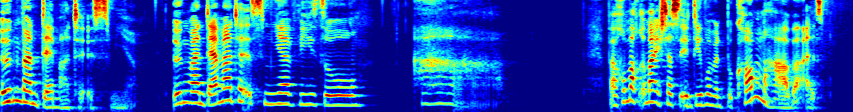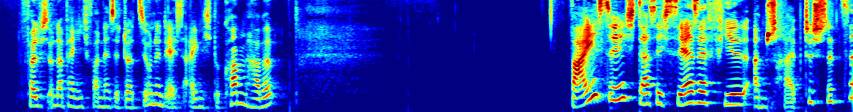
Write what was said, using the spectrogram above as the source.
Irgendwann dämmerte es mir. Irgendwann dämmerte es mir wie so, ah, warum auch immer ich das in dem Moment bekommen habe, als völlig unabhängig von der Situation, in der ich es eigentlich bekommen habe, weiß ich, dass ich sehr, sehr viel am Schreibtisch sitze,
